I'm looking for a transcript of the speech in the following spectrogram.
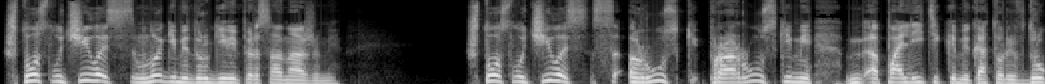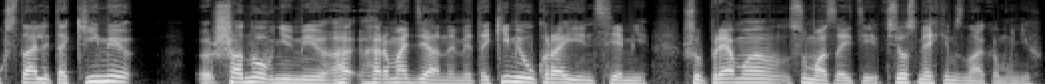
Что случилось с многими другими персонажами? Что случилось с русски, прорусскими политиками, которые вдруг стали такими э, шановными громадянами, такими украинцами, что прямо с ума сойти. Все с мягким знаком у них.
